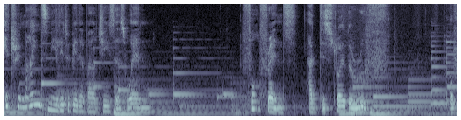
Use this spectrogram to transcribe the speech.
It reminds me a little bit about Jesus when four friends had destroyed the roof of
